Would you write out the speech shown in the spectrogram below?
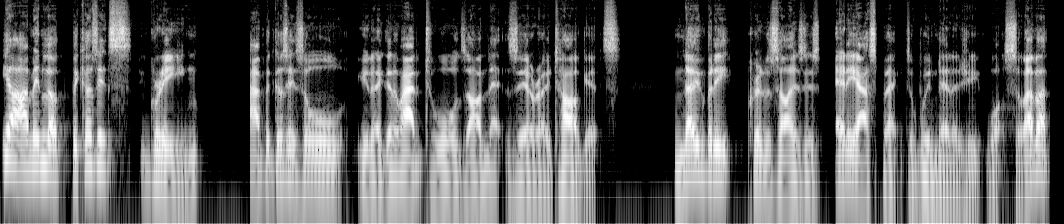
Yeah, I mean, look, because it's green and because it's all, you know, going to add towards our net zero targets, Nobody criticises any aspect of wind energy whatsoever.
